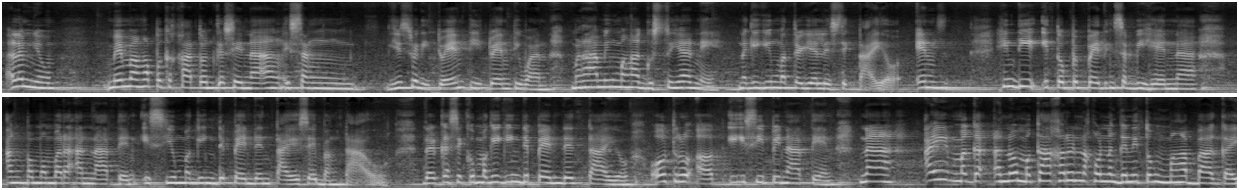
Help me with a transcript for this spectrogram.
alam nyo, may mga pagkakataon kasi na ang isang usually 20, 21, maraming mga gusto yan eh. Nagiging materialistic tayo. And hindi ito pwedeng sabihin na ang pamamaraan natin is yung maging dependent tayo sa ibang tao. Dahil kasi kung magiging dependent tayo, all throughout, iisipin natin na ay mag, ano, magkakaroon ako ng ganitong mga bagay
